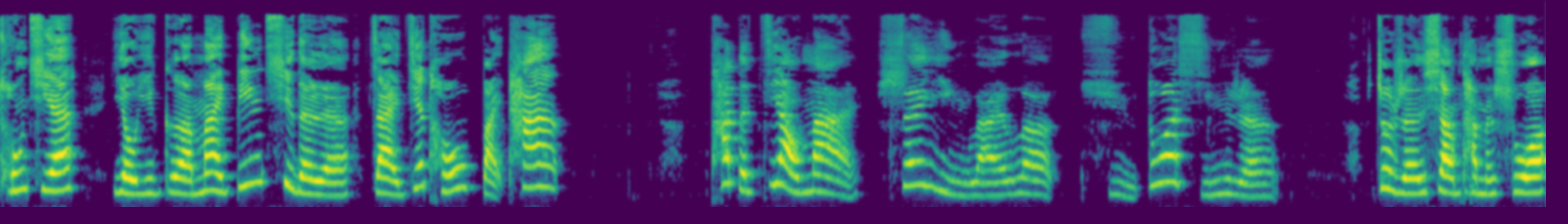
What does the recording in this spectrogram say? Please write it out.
从前有一个卖兵器的人在街头摆摊，他的叫卖声引来了许多行人。这人向他们说：“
